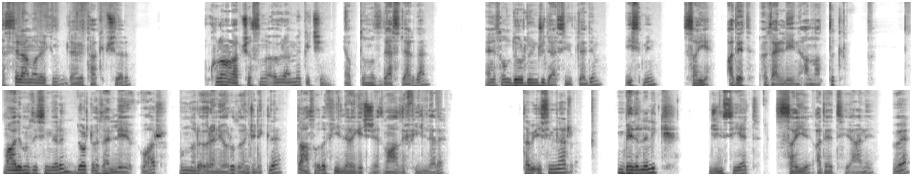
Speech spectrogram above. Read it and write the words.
Esselamu Aleyküm değerli takipçilerim. Kur'an Arapçasını öğrenmek için yaptığımız derslerden en son dördüncü dersi yükledim. İsmin sayı, adet özelliğini anlattık. Malumunuz isimlerin dört özelliği var. Bunları öğreniyoruz öncelikle. Daha sonra da fiillere geçeceğiz, mazi fiillere. Tabi isimler belirlilik, cinsiyet, sayı, adet yani ve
